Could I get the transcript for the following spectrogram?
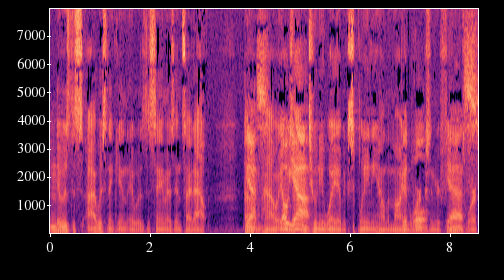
it Mm-hmm. was this. I was thinking it was the same as Inside Out. Um, Yes. how it Oh, was yeah. a cartoony way of explaining how the mind works and your feelings Yes. work.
